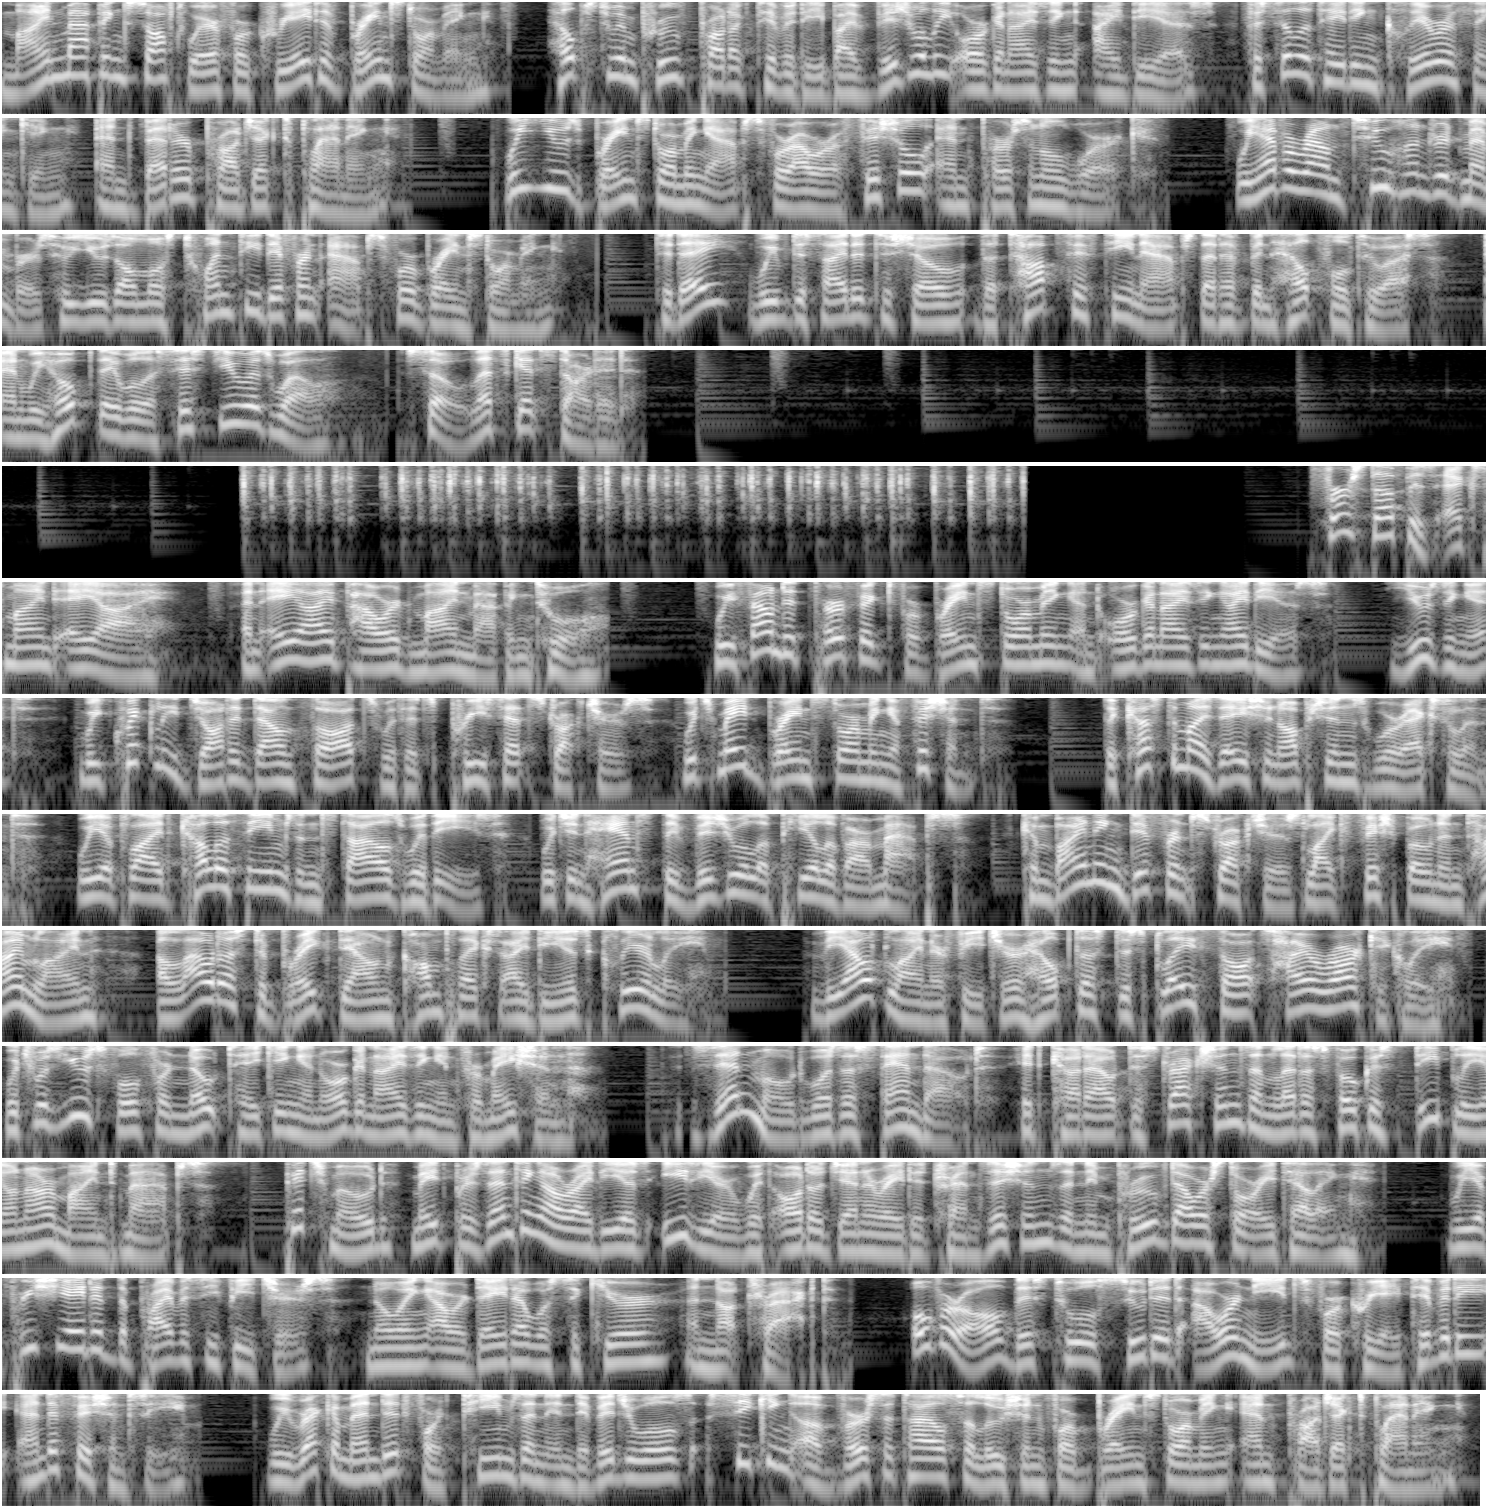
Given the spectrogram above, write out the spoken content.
Mind mapping software for creative brainstorming helps to improve productivity by visually organizing ideas, facilitating clearer thinking, and better project planning. We use brainstorming apps for our official and personal work. We have around 200 members who use almost 20 different apps for brainstorming. Today, we've decided to show the top 15 apps that have been helpful to us, and we hope they will assist you as well. So let's get started. First up is XMind AI, an AI-powered mind mapping tool. We found it perfect for brainstorming and organizing ideas. Using it, we quickly jotted down thoughts with its preset structures, which made brainstorming efficient. The customization options were excellent. We applied color themes and styles with ease, which enhanced the visual appeal of our maps. Combining different structures like fishbone and timeline allowed us to break down complex ideas clearly. The outliner feature helped us display thoughts hierarchically, which was useful for note-taking and organizing information. Zen mode was a standout. It cut out distractions and let us focus deeply on our mind maps. Pitch mode made presenting our ideas easier with auto-generated transitions and improved our storytelling. We appreciated the privacy features, knowing our data was secure and not tracked. Overall, this tool suited our needs for creativity and efficiency. We recommend it for teams and individuals seeking a versatile solution for brainstorming and project planning.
